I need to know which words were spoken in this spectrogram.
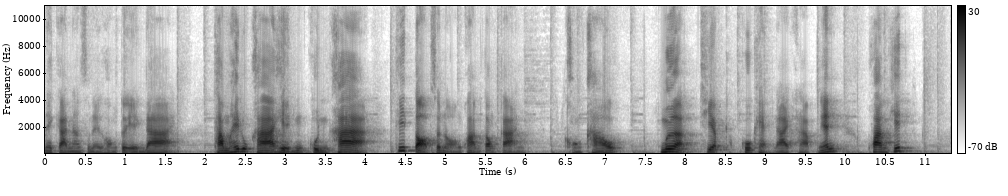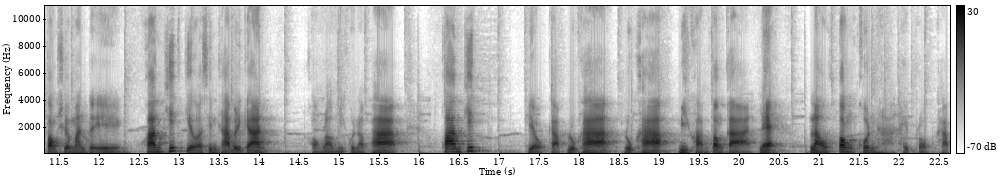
ในการนำเสนอของตัวเองได้ทำให้ลูกค้าเห็นคุณค่าที่ตอบสนองความต้องการของเขาเมื่อเทียบกับคู่แข่งได้ครับงั้นความคิดต้องเชื่อมั่นตัวเอง ความคิดเกี่ยวกับสินค้าบริการ ของเรามีคุณภาพ ความคิดเกี่ยวกับลูกค้าลูกค้ามีความต้องการ และเราต้องค้นหาให้พบครับ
